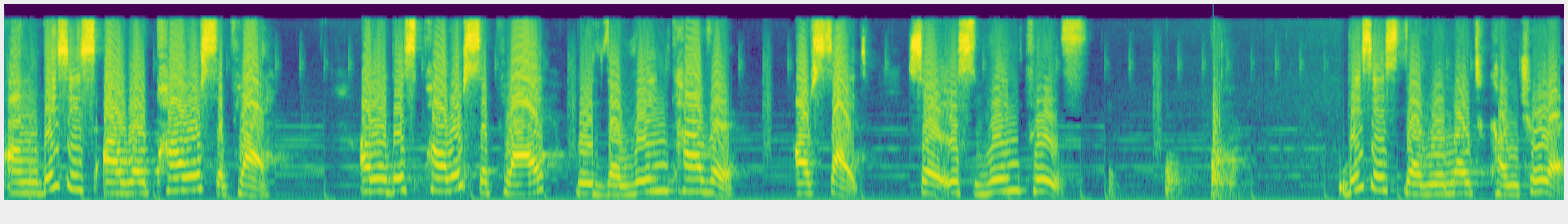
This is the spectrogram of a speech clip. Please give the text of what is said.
And this is our power supply our this power supply with the rain cover outside, so it's rainproof. This is the remote controller.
